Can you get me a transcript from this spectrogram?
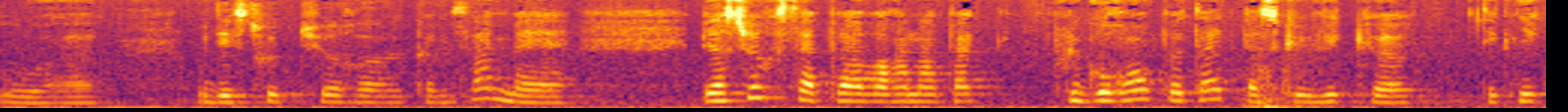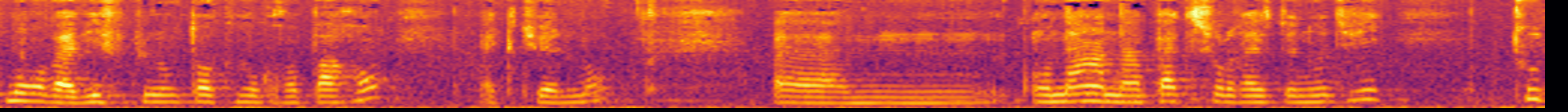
ou, euh, ou des structures euh, comme ça, mais bien sûr que ça peut avoir un impact plus grand peut-être parce que vu que techniquement on va vivre plus longtemps que nos grands-parents actuellement, euh, on a un impact sur le reste de notre vie. Tout,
